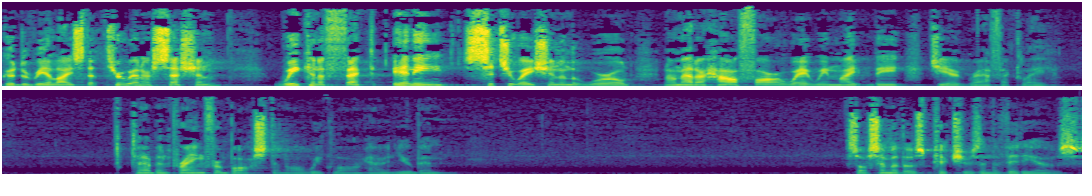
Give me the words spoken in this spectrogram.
good to realize that through intercession, we can affect any situation in the world, no matter how far away we might be geographically. To have been praying for Boston all week long, haven't you been? Saw some of those pictures and the videos.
